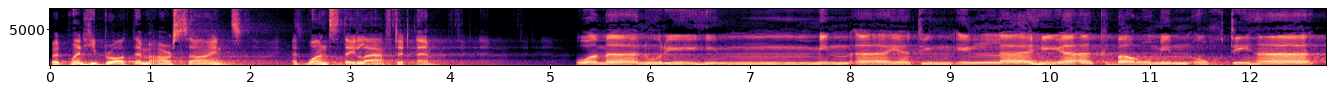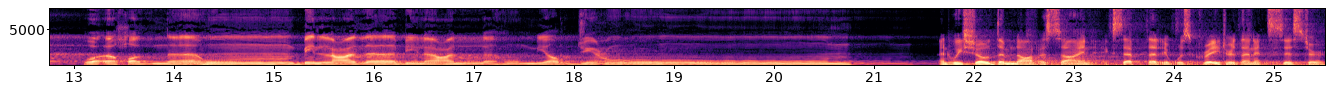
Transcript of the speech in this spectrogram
But when he brought them our signs, at once they laughed at them. وما نريهم من آية إلا هي أكبر من أختها وأخذناهم بالعذاب لعلهم يرجعون And we showed them not a sign except that it was greater than its sister.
